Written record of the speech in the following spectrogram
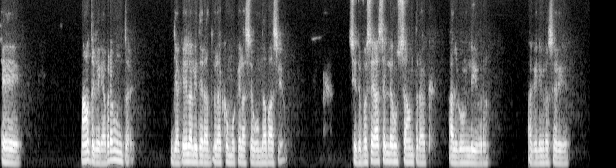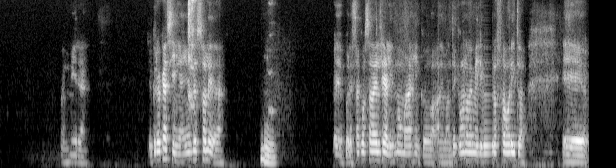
Eh, mano, te quería preguntar, ya que la literatura es como que la segunda pasión, si tú fuese a hacerle un soundtrack a algún libro, ¿a qué libro sería? Pues mira, yo creo que a 100 años de soledad. Mm. Eh, por esa cosa del realismo mágico, además de que es uno de mis libros favoritos, eh,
